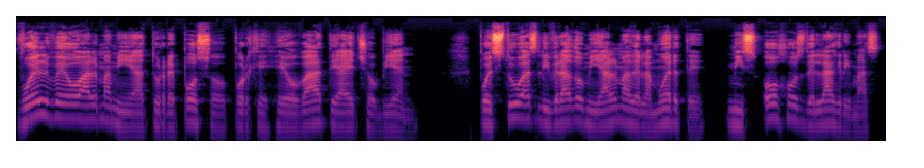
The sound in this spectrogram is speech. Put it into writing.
Vuelve, oh alma mía, a tu reposo, porque Jehová te ha hecho bien pues tú has librado mi alma de la muerte, mis ojos de lágrimas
